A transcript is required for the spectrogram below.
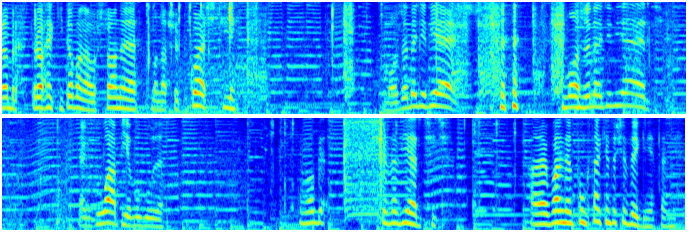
Dobra, trochę kitowo naoszczone, bo na szybkości. Może będzie wieść. Może będzie wierć. Jak złapie w ogóle. Nie mogę się wywiercić. Ale jak walnę punktakiem, to się wygnie pewnie.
